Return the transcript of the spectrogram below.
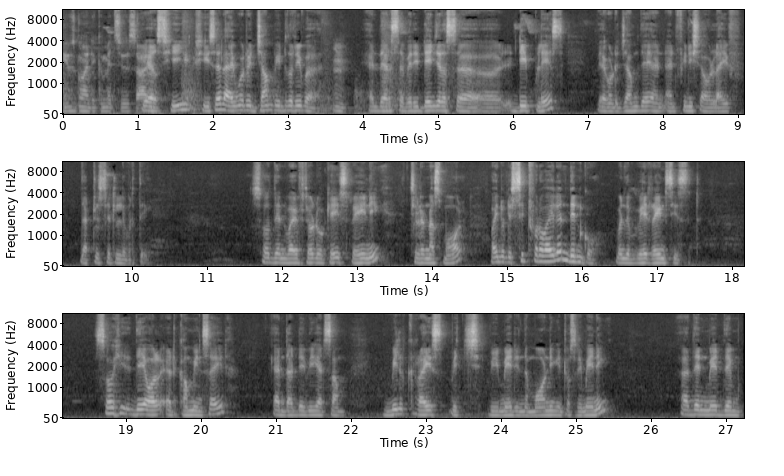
He was going to commit suicide. yes he he said i'm going to jump into the river. Mm. and there's a very dangerous uh, deep place. We are going to jump there and, and finish our life. That will settle everything. So then wife told okay it's raining. Children are small. Why don't you sit for a while and then go when the rain ceases so he, they all had come inside. And that day we had some milk rice which we made in the morning. It was remaining. Uh, then made them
